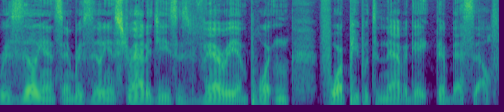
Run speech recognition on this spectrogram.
resilience and resilient strategies is very important for people to navigate their best self.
